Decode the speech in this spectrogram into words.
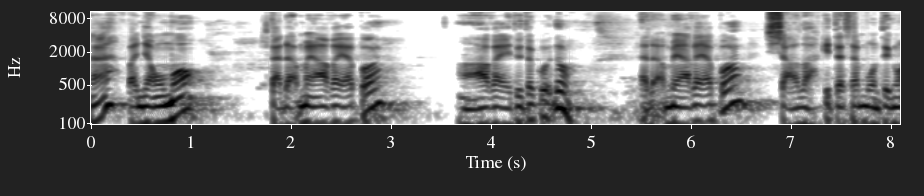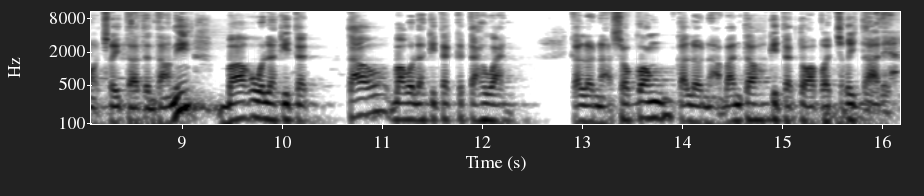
Ha? Panjang umur, tak ada main arai apa. Ha, arai tu takut tu. Tak ada main arai apa. InsyaAllah kita sambung tengok cerita tentang ni. Barulah kita tahu, barulah kita ketahuan. Kalau nak sokong, kalau nak bantah, kita tahu apa cerita dia.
